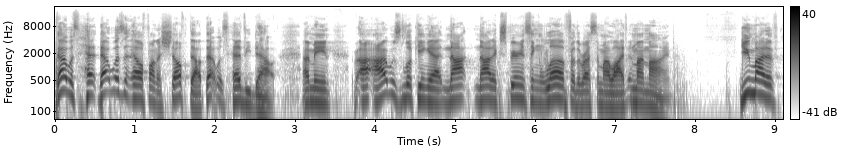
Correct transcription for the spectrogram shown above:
That, was he- that wasn't elf on a shelf doubt. That was heavy doubt. I mean, I, I was looking at not, not experiencing love for the rest of my life in my mind. You might have,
